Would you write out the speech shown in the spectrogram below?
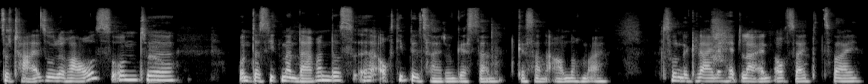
Totalsohle raus und ja. äh, und das sieht man daran, dass äh, auch die Bildzeitung gestern gestern Abend nochmal so eine kleine Headline auf Seite 2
